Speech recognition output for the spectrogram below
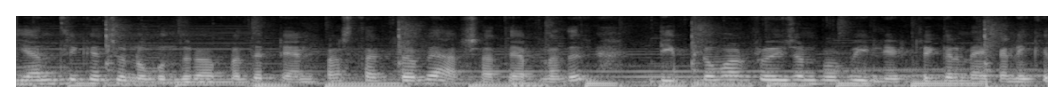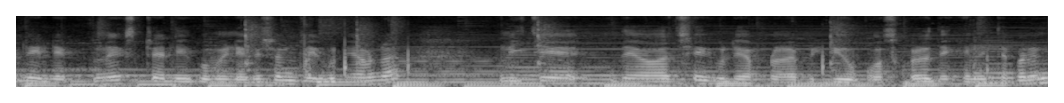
ইয়ান্ত্রিকের জন্য বন্ধুরা আপনাদের টেন পাস থাকতে হবে। আর সাথে আপনাদের ডিপ্লোমার প্রয়োজন পড়বে ইলেকট্রিক্যাল মেকানিক্যাল ইলেকট্রনিক্স টেলিকমিউনিকেশন যেগুলি আমরা নিচে দেওয়া আছে, এগুলি আপনারা ভিডিও পোস্ট করে দেখে নিতে পারেন।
